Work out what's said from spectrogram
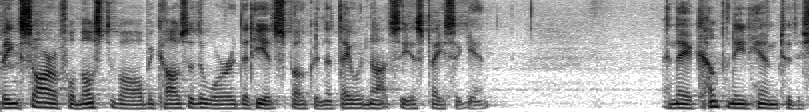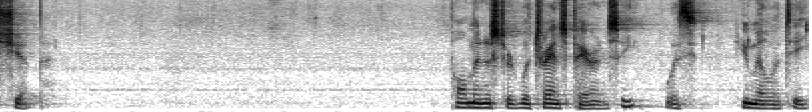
being sorrowful most of all because of the word that he had spoken, that they would not see his face again. And they accompanied him to the ship. Paul ministered with transparency, with humility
